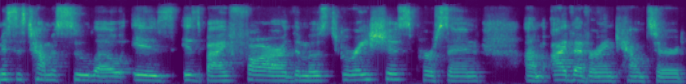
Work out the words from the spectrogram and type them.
Mrs. Tomasulo is, is by far the most gracious person um, I've ever encountered.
